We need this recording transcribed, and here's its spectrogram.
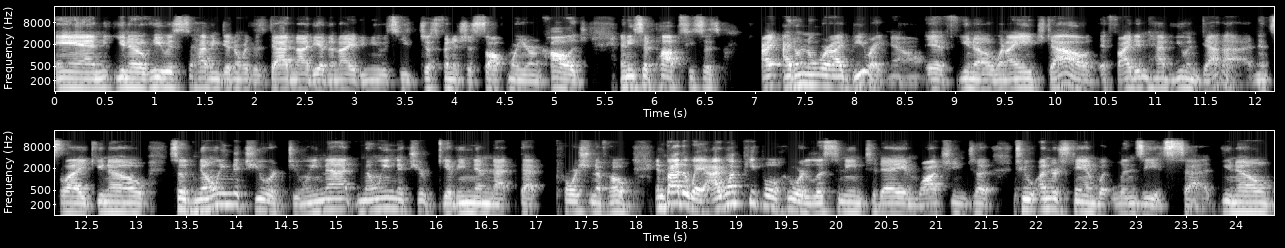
And, you know, he was having dinner with his dad and I the other night, and he was, he just finished his sophomore year in college. And he said, Pops, he says, I, I don't know where I'd be right now if, you know, when I aged out, if I didn't have you and dada. And it's like, you know, so knowing that you are doing that, knowing that you're giving them that, that portion of hope. And by the way, I want people who are listening today and watching to, to understand what Lindsay has said. You know,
